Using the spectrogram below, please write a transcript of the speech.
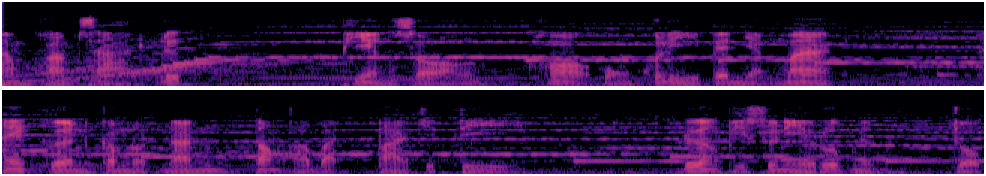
ทำความสะอาดลึก เพียงสองข้อองคุลีเป็นอย่างมาก ให้เกินกำหนดนั้นต้องอบัติปาจิตตี เรื่องภิกษุณีรูปหนึ่งจบ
